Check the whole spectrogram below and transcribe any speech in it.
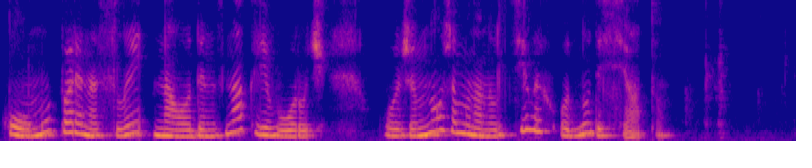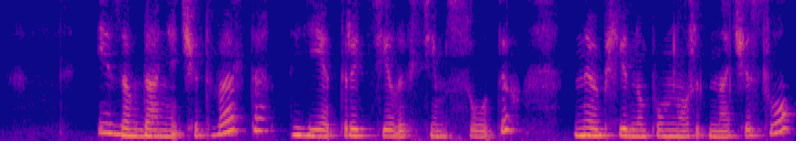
Кому перенесли на один знак ліворуч. Отже, множимо на 0,1. І завдання четверте є 3,7. Необхідно помножити на число,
